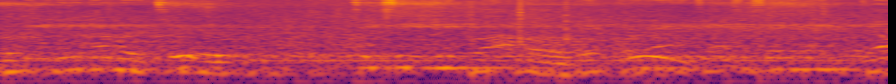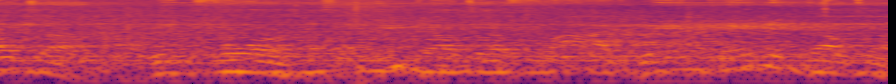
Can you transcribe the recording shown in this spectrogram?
swimming heat number two. TCU Bravo in three, Texas A&M Delta in four, SMU Delta five, Grand Canyon Delta.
